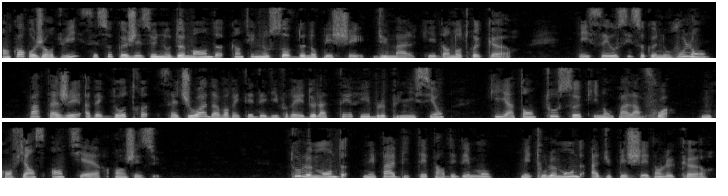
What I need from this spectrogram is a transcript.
encore aujourd'hui, c'est ce que Jésus nous demande quand il nous sauve de nos péchés, du mal qui est dans notre cœur. Et c'est aussi ce que nous voulons, partager avec d'autres cette joie d'avoir été délivrés de la terrible punition qui attend tous ceux qui n'ont pas la foi, une confiance entière en Jésus. Tout le monde n'est pas habité par des démons, mais tout le monde a du péché dans le cœur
